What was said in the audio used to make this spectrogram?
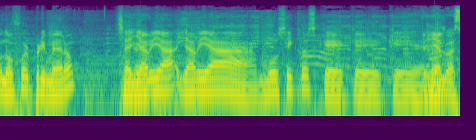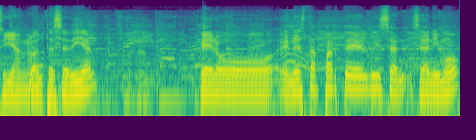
no fue el primero. O sea, ya, había, ya había músicos que, que, que Que ya lo hacían, lo ¿no? antecedían. Pero en esta parte Elvis se, se animó.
